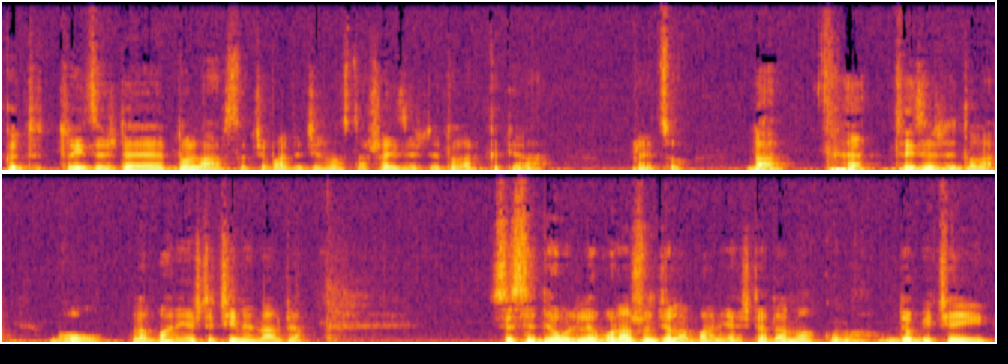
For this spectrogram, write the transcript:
cât? 30 de dolari sau ceva de genul ăsta, 60 de dolari. Cât era prețul? Da, 30 de dolari. Bă, la banii ăștia cine n-ar vrea? SSD-urile vor ajunge la banii ăștia, dar nu acum. De obicei,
